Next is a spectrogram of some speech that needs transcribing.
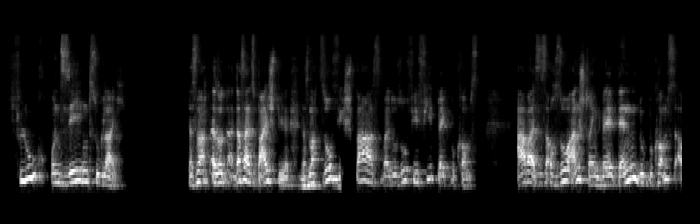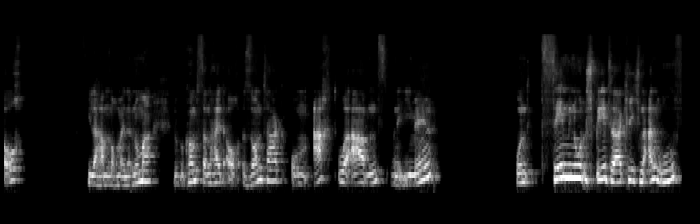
Fluch und Segen zugleich. Das macht, also das als Beispiel, das mhm. macht so viel Spaß, weil du so viel Feedback bekommst. Aber es ist auch so anstrengend, weil, denn du bekommst auch Viele haben noch meine Nummer. Du bekommst dann halt auch Sonntag um 8 Uhr abends eine E-Mail und zehn Minuten später kriege ich einen Anruf,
